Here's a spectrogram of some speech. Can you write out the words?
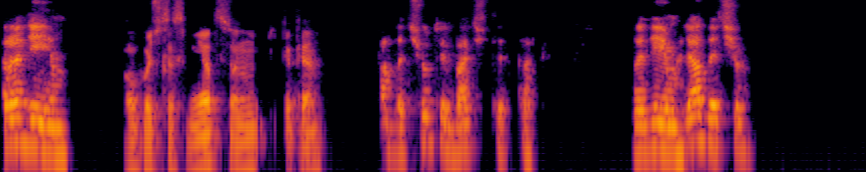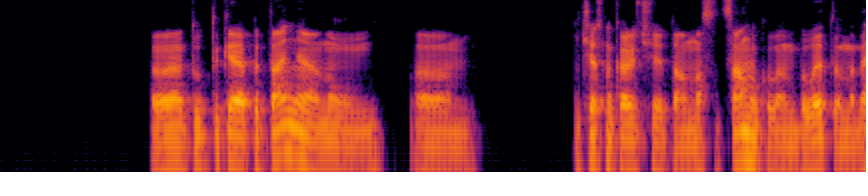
Радіємо. О, Хочеться сміятися, ну то таке. Рада чути, бачити, так. Радіємо глядачу. Е, Тут таке питання, ну, е, чесно кажучи, там на сатсангу, коли ми були, то мене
